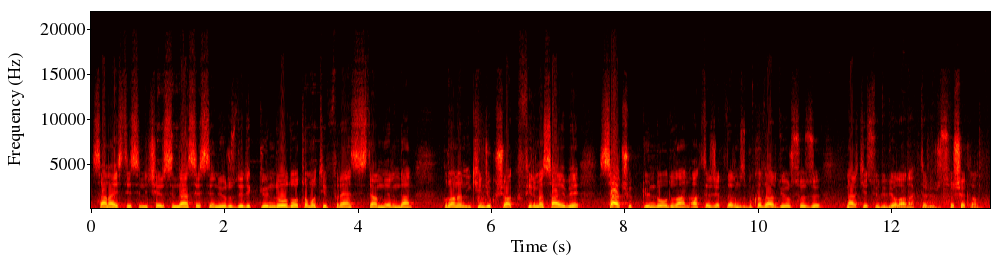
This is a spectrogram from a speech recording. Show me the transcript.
sanayi sitesinin içerisinden sesleniyoruz dedik. Gündoğdu Otomotiv Fren Sistemlerinden buranın ikinci kuşak firma sahibi Selçuk Gündoğdu'dan aktaracaklarımız bu kadar diyor sözü Merkez Stüdyo'dan aktarıyoruz. Hoşçakalın.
